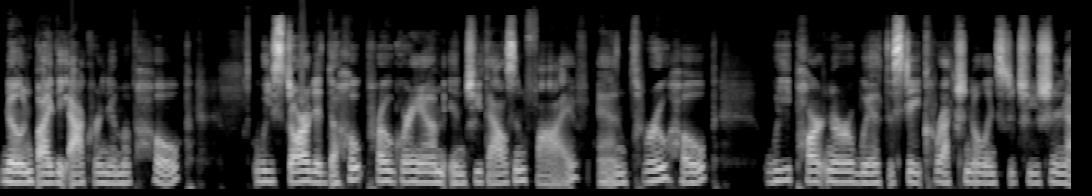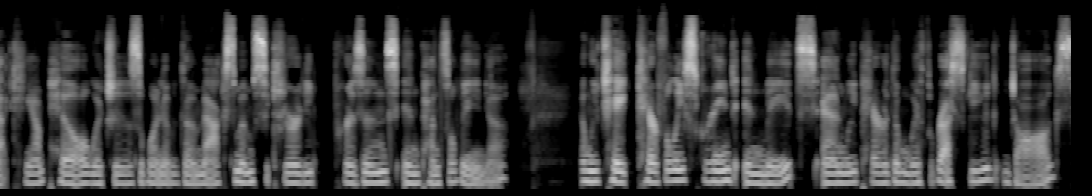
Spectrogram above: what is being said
known by the acronym of HOPE. We started the HOPE program in 2005, and through HOPE, we partner with the State Correctional Institution at Camp Hill, which is one of the maximum security prisons in Pennsylvania and we take carefully screened inmates and we pair them with rescued dogs.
